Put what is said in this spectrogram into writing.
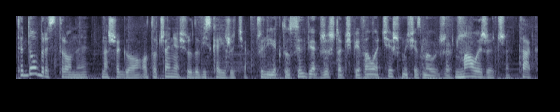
te dobre strony naszego otoczenia, środowiska i życia. Czyli jak to Sylwia Grzeszczak śpiewała, cieszmy się z małych rzeczy. Małe rzeczy, tak.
